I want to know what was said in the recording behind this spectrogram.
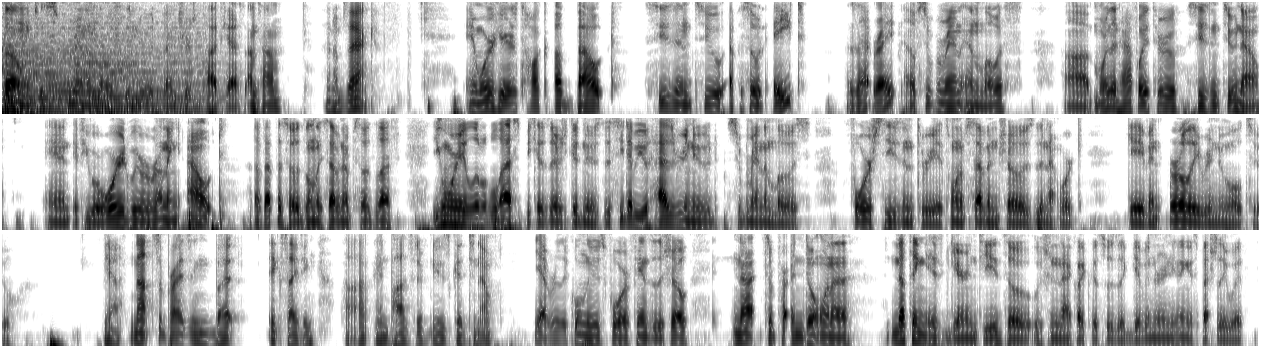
Welcome to Superman and Lois, the New Adventures podcast. I'm Tom, And I'm Zach. and we're here to talk about season two, episode eight. Is that right? Of Superman and Lois. Uh, more than halfway through season two now. And if you were worried we were running out of episodes, only seven episodes left, you can worry a little less because there's good news. The CW has renewed Superman and Lois for season three. It's one of seven shows the network gave an early renewal to. Yeah, not surprising, but exciting uh, and positive news. Good to know. yeah, really cool news for fans of the show. Not surprised. Don't want to. Nothing is guaranteed, so we shouldn't act like this was a given or anything. Especially with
